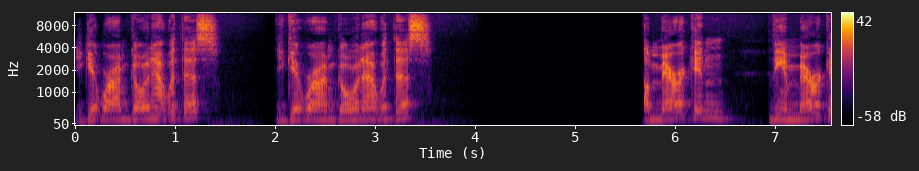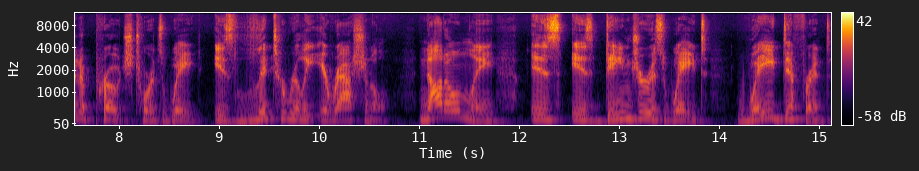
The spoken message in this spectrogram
You get where I'm going at with this? You get where I'm going at with this? American, the American approach towards weight is literally irrational. Not only is, is dangerous weight way different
